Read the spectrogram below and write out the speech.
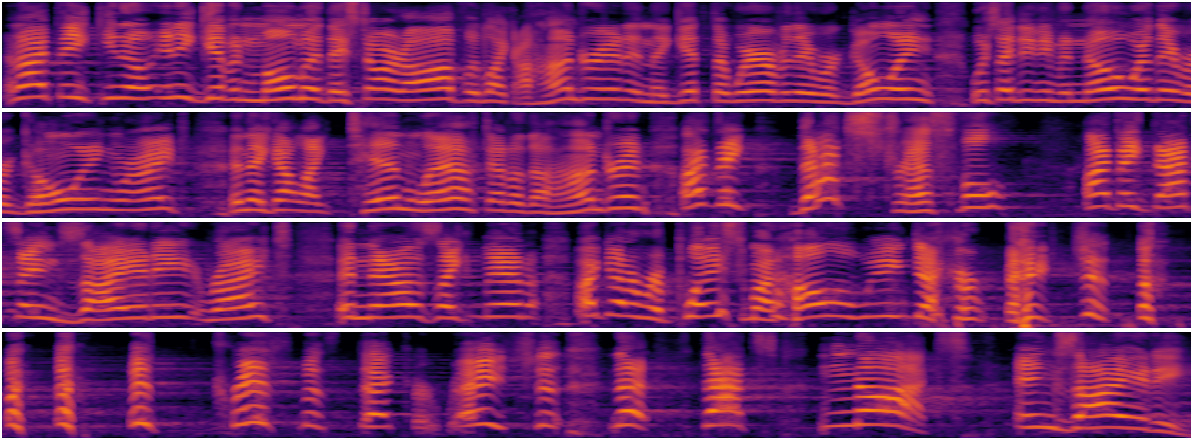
And I think, you know, any given moment they start off with like 100 and they get to wherever they were going, which they didn't even know where they were going, right? And they got like 10 left out of the 100. I think that's stressful. I think that's anxiety, right? And now it's like, man, I got to replace my Halloween decoration. Christmas decoration. That, that's not anxiety.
